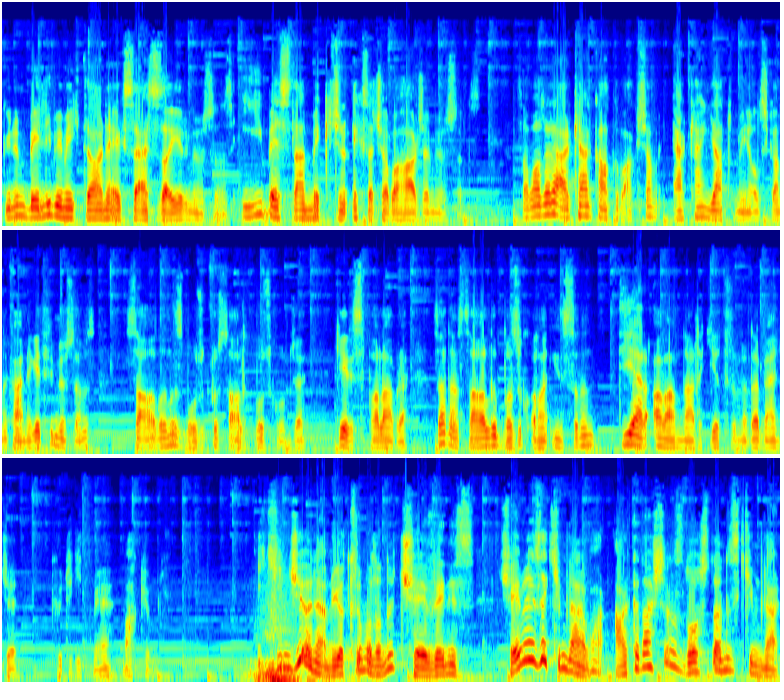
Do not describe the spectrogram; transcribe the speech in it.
günün belli bir miktarını egzersiz ayırmıyorsanız, iyi beslenmek için ekstra çaba harcamıyorsanız, sabahları erken kalkıp akşam erken yatmayı alışkanlık haline getirmiyorsanız, sağlığınız bozuklu, sağlık bozuk olunca gerisi palavra. Zaten sağlığı bozuk olan insanın diğer alanlardaki yatırımları da bence kötü gitmeye mahkumdur. İkinci önemli yatırım alanı çevreniz. Çevrenizde kimler var? Arkadaşlarınız, dostlarınız kimler?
